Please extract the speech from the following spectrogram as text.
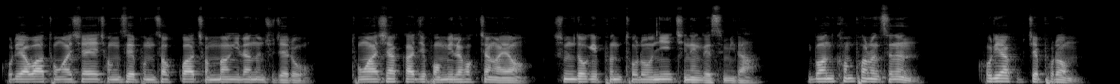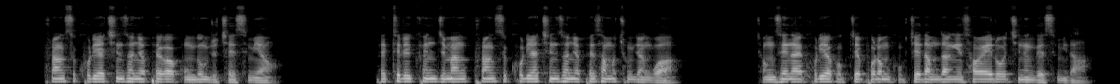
코리아와 동아시아의 정세 분석과 전망이라는 주제로 동아시아까지 범위를 확장하여 심도 깊은 토론이 진행됐습니다. 이번 컨퍼런스는 코리아 국제 포럼, 프랑스 코리아 친선협회가 공동 주최했으며 패트릭 퀸즈망 프랑스 코리아 친선협회 사무총장과 정세날 코리아 국제 포럼 국제 담당의 사회로 진행됐습니다.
